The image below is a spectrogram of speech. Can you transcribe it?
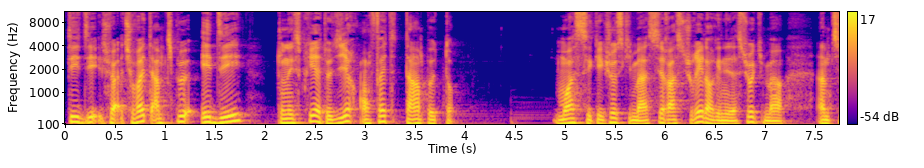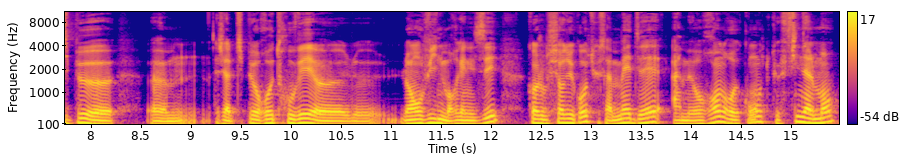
t'aider, tu vas, être un petit peu aider ton esprit à te dire en fait tu as un peu de temps. Moi c'est quelque chose qui m'a assez rassuré, l'organisation, qui m'a un petit peu... Euh, euh, j'ai un petit peu retrouvé l'envie de m'organiser. Quand je me suis rendu compte que ça m'aidait à me rendre compte que finalement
